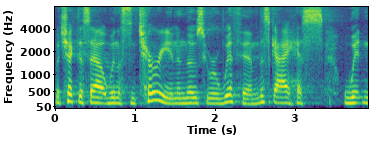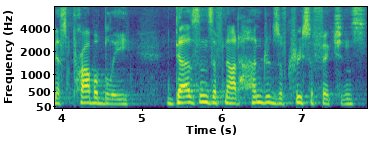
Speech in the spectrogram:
But check this out when the centurion and those who were with him, this guy has witnessed probably dozens, if not hundreds, of crucifixions.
